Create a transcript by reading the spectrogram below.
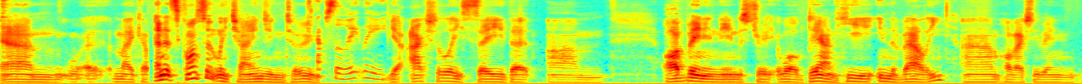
um, makeup, and it's constantly changing too. Absolutely. You actually see that. Um, I've been in the industry, well, down here in the valley. Um, I've actually been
